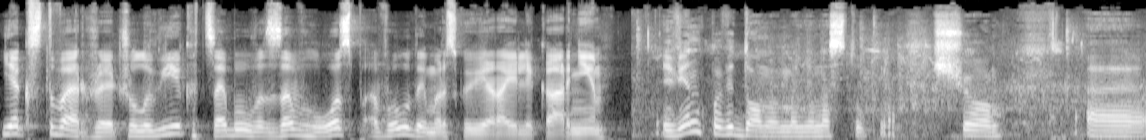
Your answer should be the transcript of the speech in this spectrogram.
Як стверджує чоловік, це був завгосп Володимирської райлікарні. І він повідомив мені наступне, що е,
